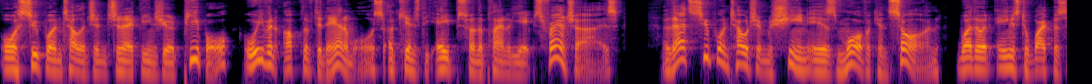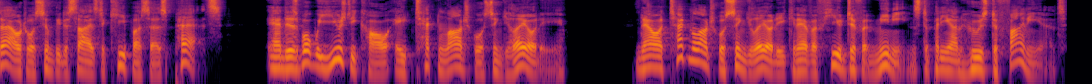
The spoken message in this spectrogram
or super intelligent genetically engineered people, or even uplifted animals akin to the apes from the Planet of the Apes franchise. That super intelligent machine is more of a concern, whether it aims to wipe us out or simply decides to keep us as pets, and is what we usually call a technological singularity. Now, a technological singularity can have a few different meanings depending on who's defining it.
